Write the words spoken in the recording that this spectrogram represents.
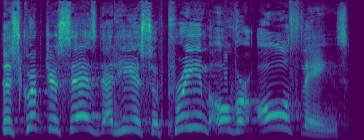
The scripture says that he is supreme over all things.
